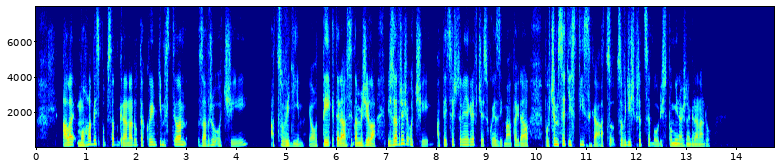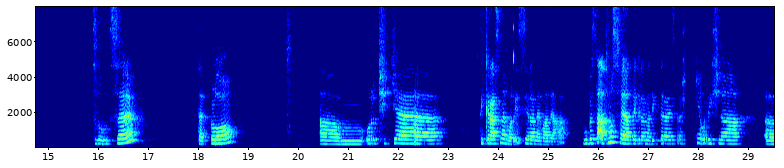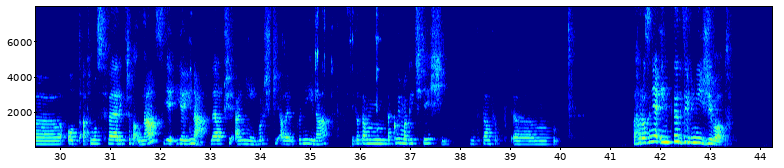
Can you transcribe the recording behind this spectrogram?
Ale mohla bys popsat Granadu takovým tím stylem zavřu oči a co vidím, jo? Ty, která si tam žila. Když zavřeš oči a teď seš tady někde v Česku, je zima a tak dál, po čem se ti stýská a co, co vidíš před sebou, když vzpomínáš na Granadu? Slunce, teplo, um, určitě ty krásné hory, Sierra Nevada, vůbec ta atmosféra té Granady, která je strašně odlišná uh, od atmosféry třeba u nás, je, je jiná. Nejlepší ani horší, ale je úplně jiná. Je to tam takový magičtější. Je to tam um, hrozně intenzivní život.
